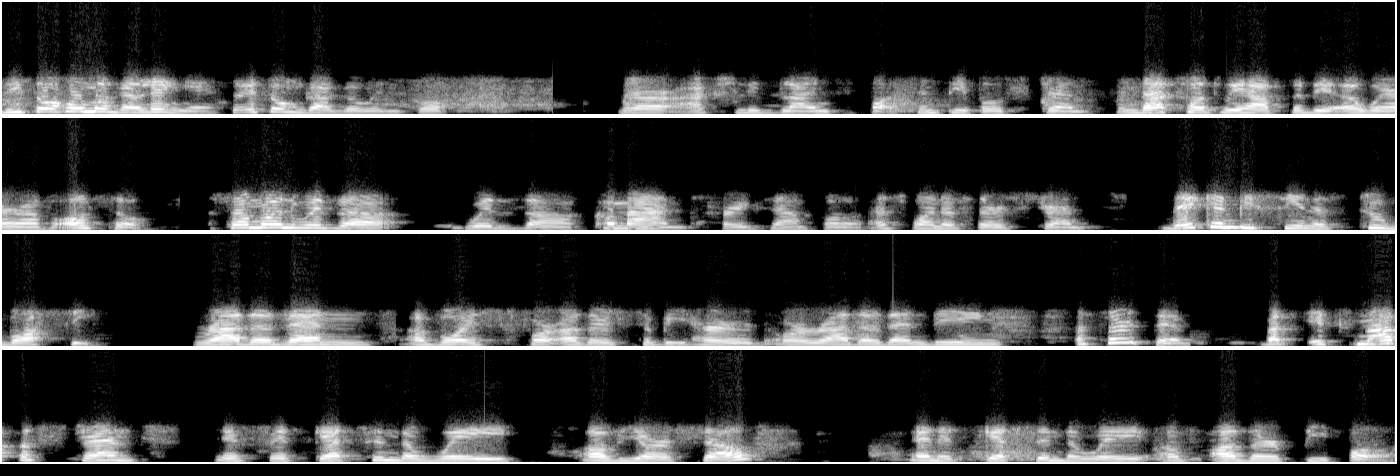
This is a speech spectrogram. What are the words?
dito ako magaling eh. So itong gagawin ko. There are actually blind spots in people's strengths and that's what we have to be aware of also. Someone with a with a command for example as one of their strengths they can be seen as too bossy rather than a voice for others to be heard or rather than being assertive. But it's not a strength if it gets in the way of yourself and it gets in the way of other people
